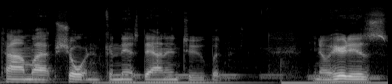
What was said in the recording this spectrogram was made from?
time lapse shortened condensed down into but you know here it is.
